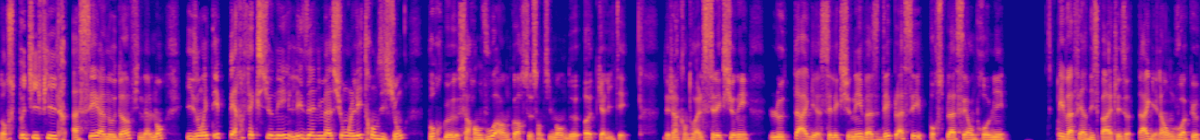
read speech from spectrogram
dans ce petit filtre assez anodin finalement, ils ont été perfectionnés les animations, les transitions pour que ça renvoie encore ce sentiment de haute qualité. Déjà, quand on va le sélectionner, le tag sélectionné va se déplacer pour se placer en premier et va faire disparaître les autres tags. Et là, on voit que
